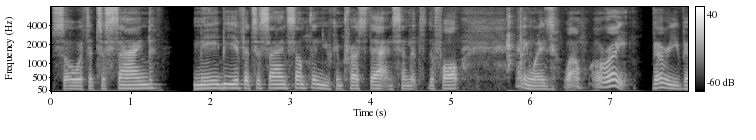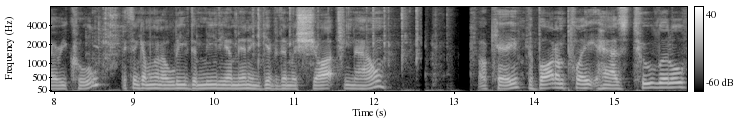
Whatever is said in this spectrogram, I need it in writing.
So if it's assigned, maybe if it's assigned something, you can press that and send it to default. Anyways, well, all right. Very, very cool. I think I'm going to leave the medium in and give them a shot for now. Okay, the bottom plate has two little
